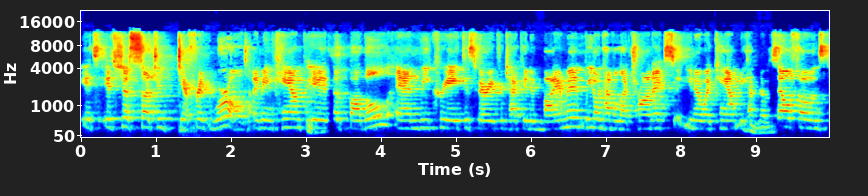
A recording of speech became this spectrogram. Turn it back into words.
it's it's just such a different world. I mean, camp hmm. is a bubble, and we create this very protected environment. We don't have electronics, you know, at camp. We have no hmm. cell phones.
